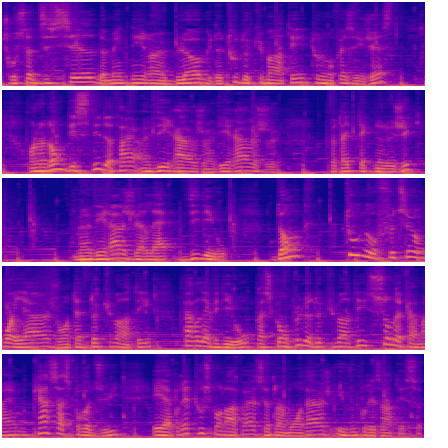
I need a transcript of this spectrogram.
je trouve ça difficile de maintenir un blog, de tout documenter, tous nos faits et gestes. On a donc décidé de faire un virage, un virage peut-être technologique, mais un virage vers la vidéo. Donc, tous nos futurs voyages vont être documentés par la vidéo parce qu'on peut le documenter sur le fait même quand ça se produit et après tout ce qu'on a faire c'est un montage et vous présenter ça.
